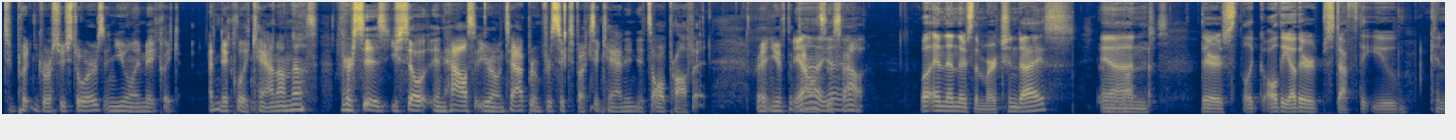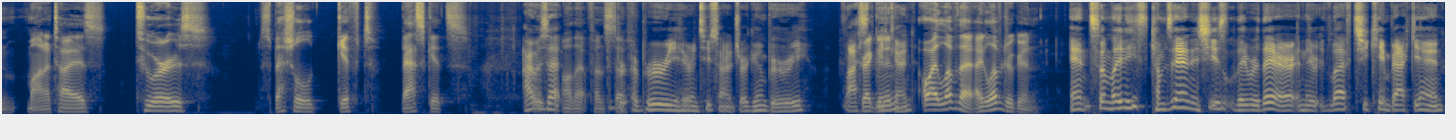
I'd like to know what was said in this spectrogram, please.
to put in grocery stores and you only make like a nickel a can on those versus you sell it in house at your own tap room for six bucks a can and it's all profit, right? And you have to balance yeah, yeah, this yeah. out. Well, and then there's the merchandise and there's like all the other stuff that you can monetize, tours, special gift baskets. I was at all that fun stuff. A brewery here in Tucson, at Dragoon Brewery, last Dragoon? weekend. Oh, I love that. I love Dragoon. And some lady comes in and she's they were there and they left. She came back in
